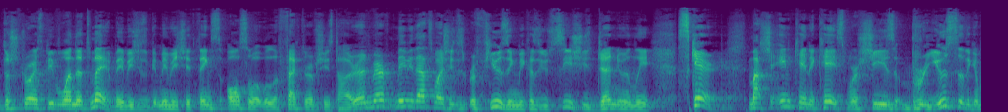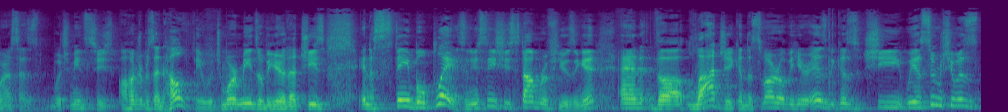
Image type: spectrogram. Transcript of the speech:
destroys people when they're tamei. Maybe she's, maybe she thinks also it will affect her if she's tahira, and maybe that's why she's refusing because you see she's genuinely scared in a case where she's briusa, the Gemara says, which means she's 100% healthy, which more means over here that she's in a stable place. And you see she's stam refusing it. And the logic and the svar over here is because she, we assume she was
